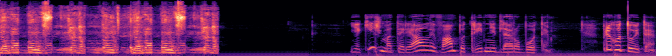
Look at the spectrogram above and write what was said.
the bum bum, Jana bum bum, the bum bum, Які ж матеріали вам потрібні для роботи? Приготуйте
